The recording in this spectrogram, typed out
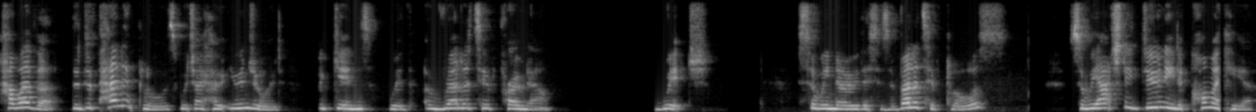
However, the dependent clause, which I hope you enjoyed, begins with a relative pronoun, which. So we know this is a relative clause, so we actually do need a comma here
